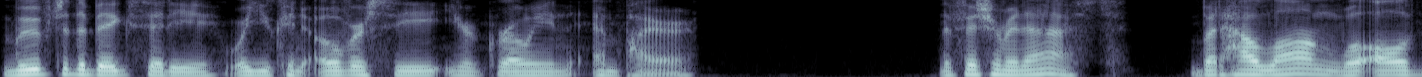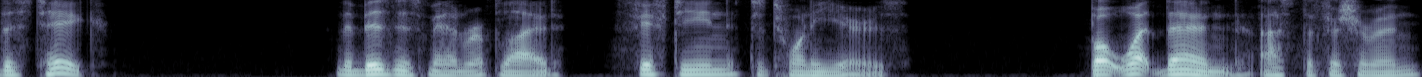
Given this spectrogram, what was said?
move to the big city where you can oversee your growing empire. The fisherman asked, But how long will all of this take? The businessman replied, Fifteen to twenty years. But what then? asked the fisherman.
